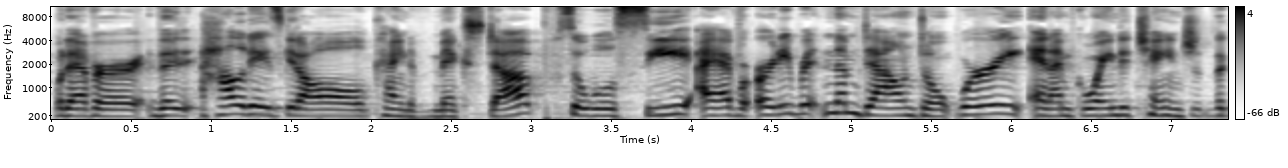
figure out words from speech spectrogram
Whatever. The holidays get all kind of mixed up. So we'll see. I have already written them down. Don't worry. And I'm going to change the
